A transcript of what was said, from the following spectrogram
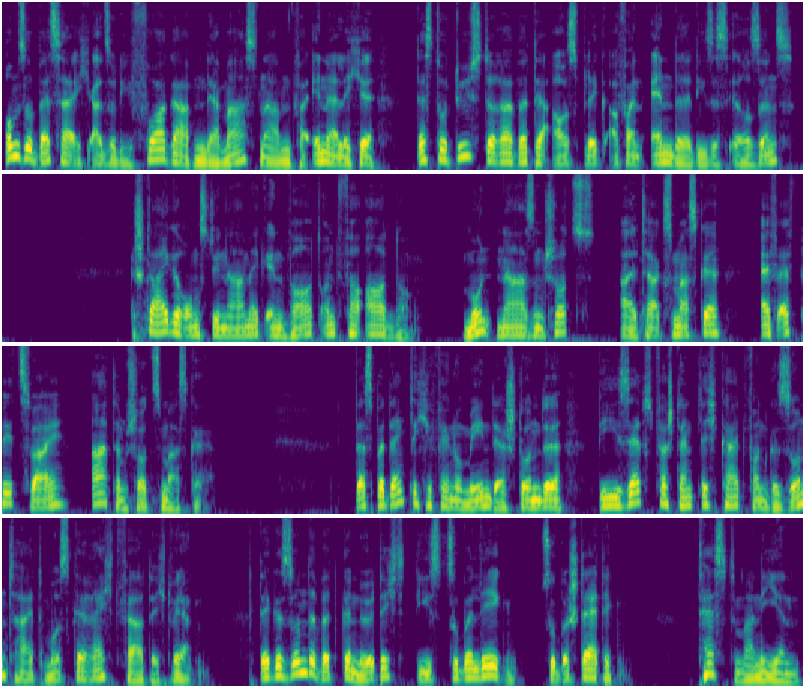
Umso besser ich also die Vorgaben der Maßnahmen verinnerliche, desto düsterer wird der Ausblick auf ein Ende dieses Irrsinns. Steigerungsdynamik in Wort und Verordnung. Mund-Nasenschutz, Alltagsmaske, FFP2, Atemschutzmaske das bedenkliche Phänomen der Stunde, die Selbstverständlichkeit von Gesundheit muss gerechtfertigt werden. Der Gesunde wird genötigt, dies zu belegen, zu bestätigen. Testmanien,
